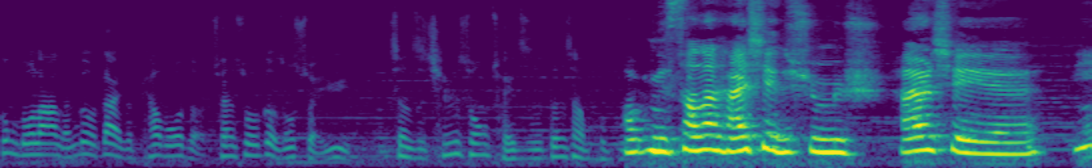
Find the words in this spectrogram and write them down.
漂泊者可以邀请他人共同搭乘独特的深海贡多拉，贡多拉能够带着漂泊者穿梭各种水域，甚至轻松垂直登上瀑布。 Abi insanlar her şeyi düşünmüş. Her şeyi.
